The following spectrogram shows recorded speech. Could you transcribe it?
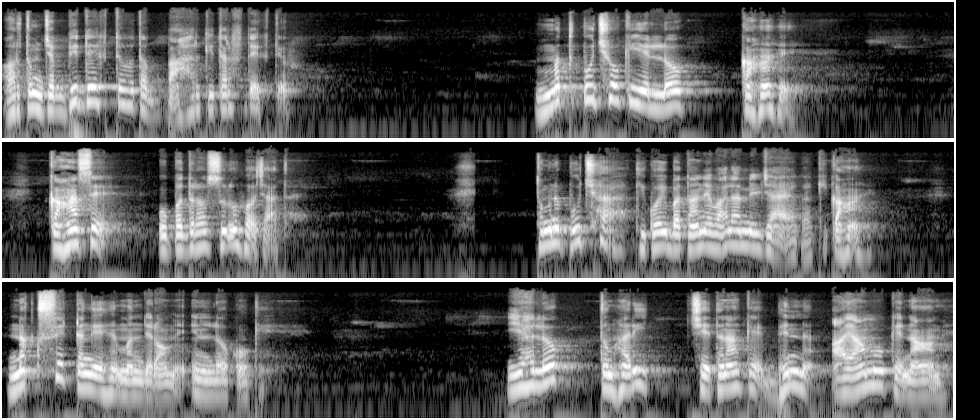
और तुम जब भी देखते हो, तब बाहर की तरफ़ देखते हो। मत पूछो कि ये लोग कहाँ हैं। कहाँ से उपद्रव शुरू हो जाता है। तुमने पूछा कि कोई बताने वाला मिल जाएगा कि कहाँ है। नक्शे टंगे हैं मंदिरों में इन लोगों के। यह लोग तुम्हारी चेतना के भिन्न आयामों के नाम है।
